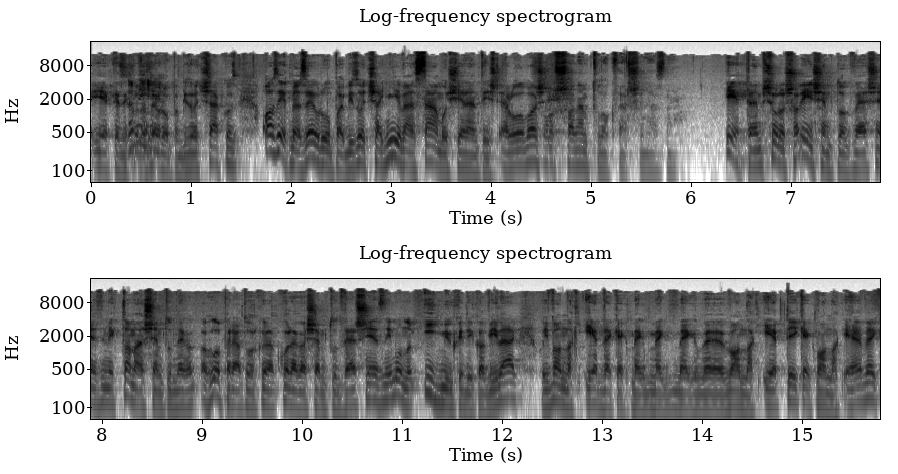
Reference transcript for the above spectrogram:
érkezik az, az Európai Bizottsághoz. Azért, mert az Európai Bizottság nyilván számos jelentést elolvas. Sorossal nem tudok versenyezni. Értem, sorosan én sem tudok versenyezni, még Tamás sem tud, meg az operátor kollega sem tud versenyezni. Mondom, így működik a világ, hogy vannak érdekek, meg, meg, meg vannak értékek, vannak elvek,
